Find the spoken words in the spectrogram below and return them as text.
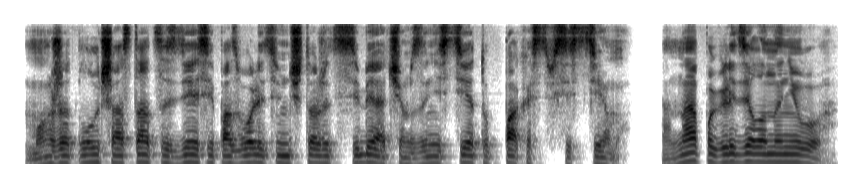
Может, лучше остаться здесь и позволить уничтожить себя, чем занести эту пакость в систему». Она поглядела на него.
